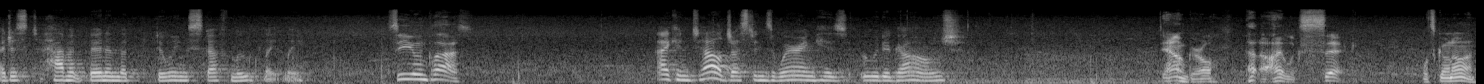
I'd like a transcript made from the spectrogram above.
I just haven't been in the doing stuff mood lately. See you in class. I can tell Justin's wearing his eau de gange. Damn, girl. That eye looks sick. What's going on?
